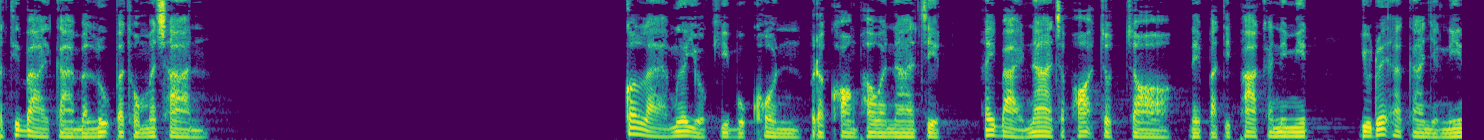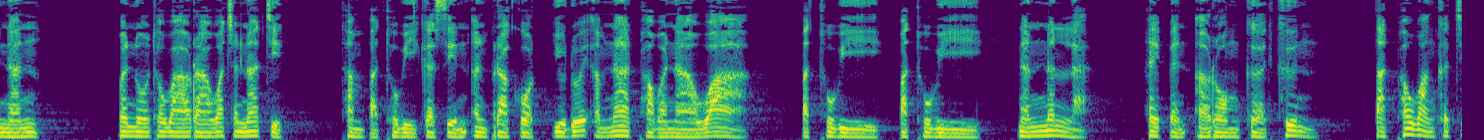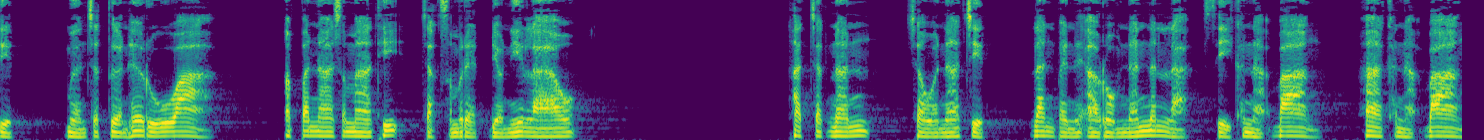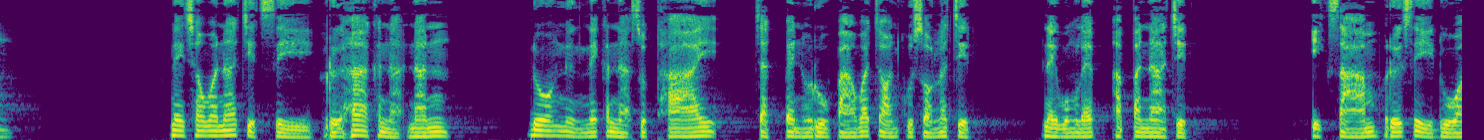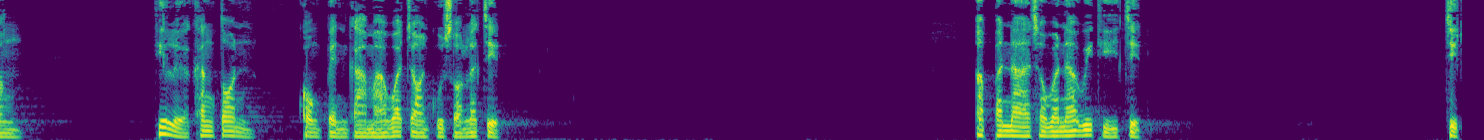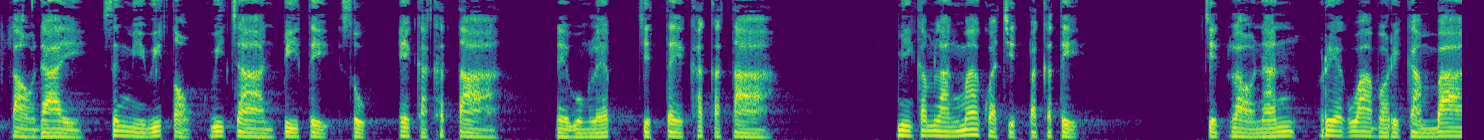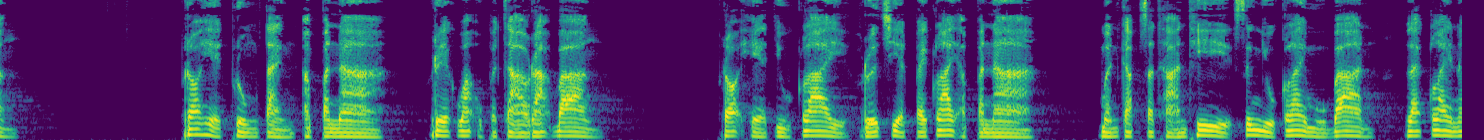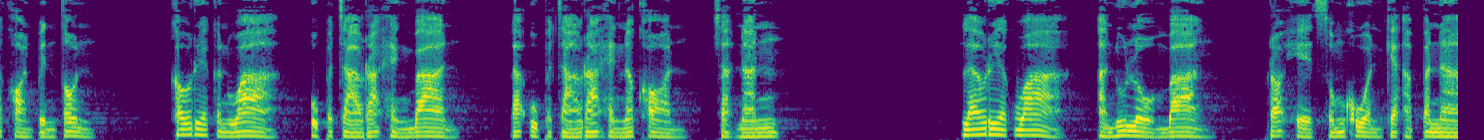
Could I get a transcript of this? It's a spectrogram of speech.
อธิบายการบรรลุปฐมฌานก็แลเมื่อโยคีบุคคลประคองภาวนาจิต ให้บ่ายหน้าเฉพาะจดจอ่อในปฏิภาคนิมิต อยู่ด้วยอาการอย่างนี้นั้น มโนทวาราวชนะจิตทำปัทวีกสินอันปรากฏอยู่ด้วยอำนาจภาวนาว่า ปัทวี ปัทวี นั้นนั่นแหละ ให้เป็นอารมณ์เกิดขึ้น ตัดผวังขจิต เหมือนจะเตือนให้รู้ว่า อัปปนาสมาธิจากสำเร็จเดี๋ยวนี้แล้ว ถัดจากนั้นชาวนาจิตแล่นไปในอารมณ์นั้นนั่นแหละสี่ขณะบ้างห้าขณะบ้าง ในชาวนาจิตสี่หรือห้าขณะนั้น ดวงหนึ่งในขณะสุดท้าย จัดเป็นรูปาวจรกุศลจิต ในวงเล็บอัปปนาจิต อีกสามหรือสี่ดวง ที่เหลือข้างต้น คงเป็นกามาวจรกุศลจิต อัปปนาชวนะวิถีจิต จิตเหล่าใดซึ่งมีวิตก วิจารปีติ สุข เอกคตา ในวงเล็บ จิตเตคกตา มีกำลังมากกว่าจิตปกติ จิตเหล่านั้นเรียกว่าบริกรรมบ้าง เพราะเหตุปรุงแต่งอัปปนา เรียกว่าอุปจาระบ้าง เพราะเหตุอยู่ใกล้หรือเฉียดไปใกล้อัปปนา เหมือนกับสถานที่ซึ่งอยู่ใกล้หมู่บ้านและใกล้นครเป็นต้น เขาเรียกกันว่า อุปจาระแห่งบ้าน และอุปจาระแห่งนคร ฉะนั้น แล้วเรียกว่า อนุโลมบ้าง เพราะเหตุสมควรแก่อัปปนา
